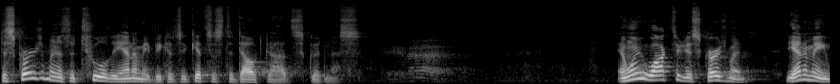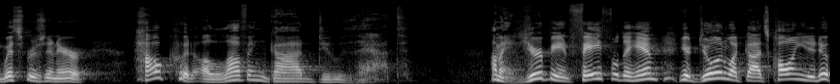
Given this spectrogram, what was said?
Discouragement is a tool of the enemy because it gets us to doubt God's goodness. And when we walk through discouragement, the enemy whispers in error, How could a loving God do that? I mean, you're being faithful to Him, you're doing what God's calling you to do.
